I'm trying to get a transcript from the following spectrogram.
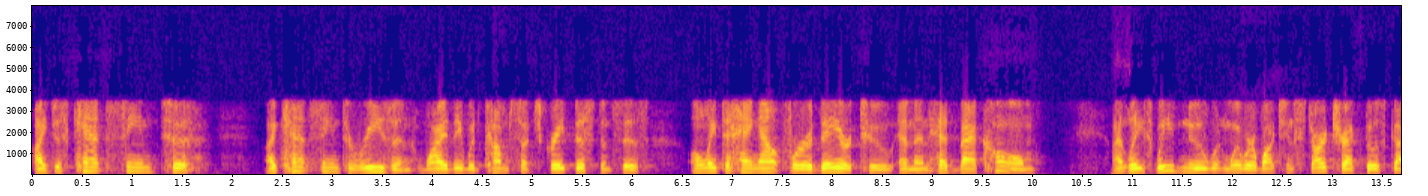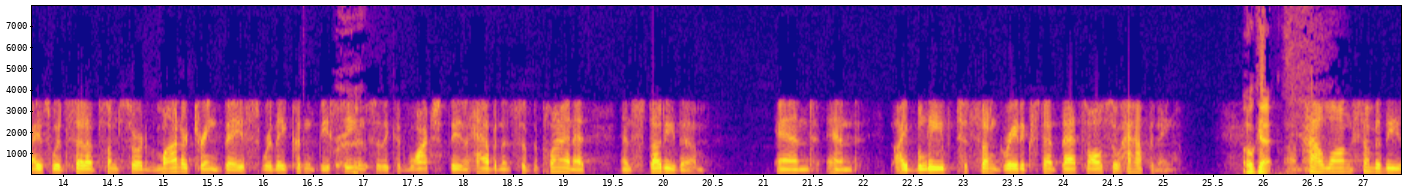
I just can't seem to I can't seem to reason why they would come such great distances only to hang out for a day or two and then head back home. At least we knew when we were watching Star Trek, those guys would set up some sort of monitoring base where they couldn't be seen, so they could watch the inhabitants of the planet and study them. And and I believe to some great extent that's also happening. Okay. Um, how long some of these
